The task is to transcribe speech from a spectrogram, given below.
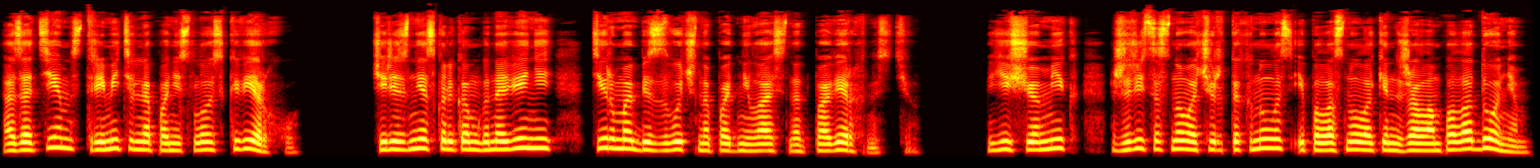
а затем стремительно понеслось кверху. Через несколько мгновений Тирма беззвучно поднялась над поверхностью. Еще миг жрица снова чертыхнулась и полоснула кинжалом по ладоням.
